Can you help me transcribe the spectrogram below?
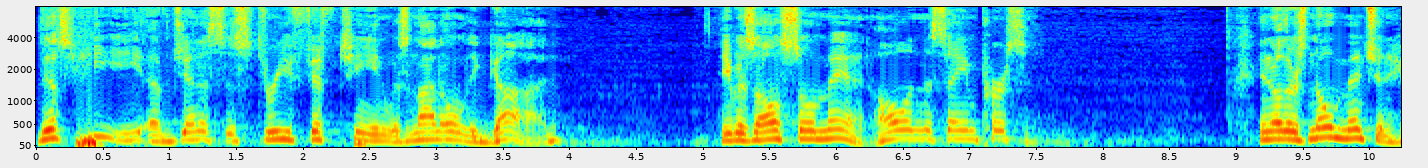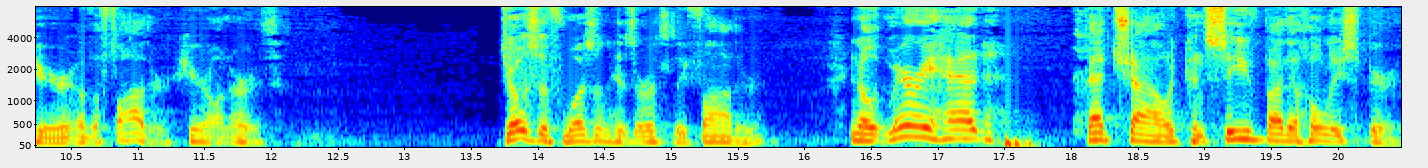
This he of Genesis 3:15 was not only God, he was also man, all in the same person. You know, there's no mention here of a father here on earth. Joseph wasn't his earthly father. You know, Mary had that child conceived by the Holy Spirit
